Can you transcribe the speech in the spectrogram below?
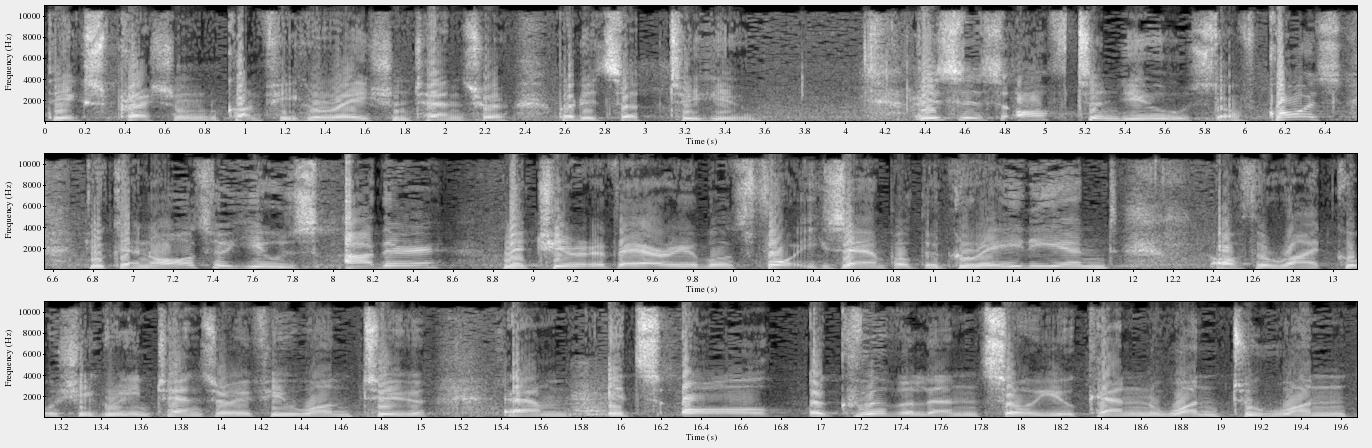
the expression configuration tensor, but it's up to you. This is often used. Of course, you can also use other material variables, for example, the gradient of the right Cauchy-Green tensor if you want to. Um, it's all equivalent, so you can one-to-one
